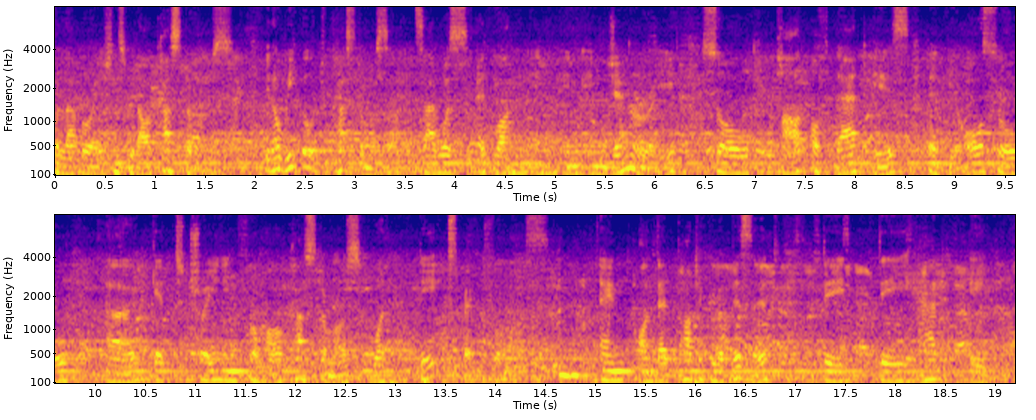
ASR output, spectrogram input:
collaborations with our customers. You know, we go to customer sites. I was at one in, in, in January, so part of that is that we also uh, get training from our customers what they expect from us. And on that particular visit, they, they had a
